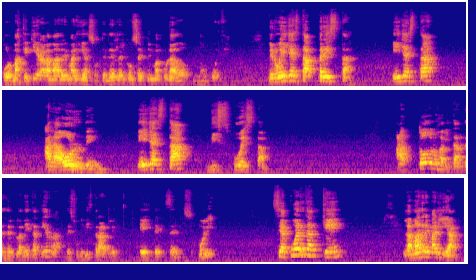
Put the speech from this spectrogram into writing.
por más que quiera la Madre María sostenerle el concepto inmaculado, no puede. Pero ella está presta, ella está a la orden, ella está dispuesta a todos los habitantes del planeta Tierra de suministrarle este servicio. Muy bien. ¿Se acuerdan que la Madre María,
